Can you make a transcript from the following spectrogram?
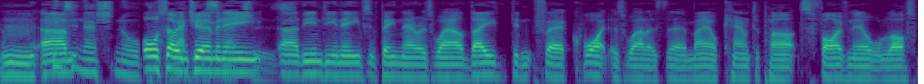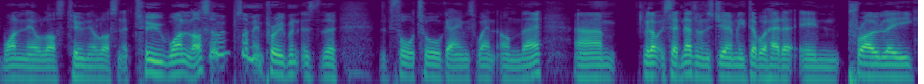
Hmm, um, international. also in Germany, uh, the Indian Eves have been there as well. They didn't fare quite as well as their male counterparts. 5-0 loss, 1-0 loss, 2-0 loss, and a 2-1 loss. So some improvement as the, the four tour games went on there. Um, like we said, Netherlands, Germany, doubleheader in Pro League.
